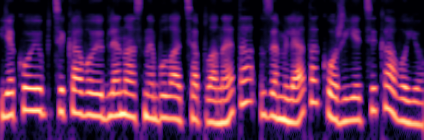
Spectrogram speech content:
Якою б цікавою для нас не була ця планета, Земля також є цікавою.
